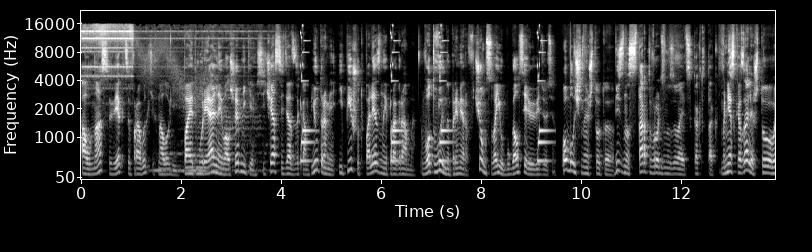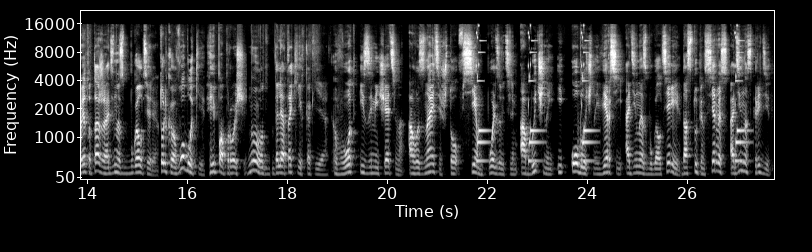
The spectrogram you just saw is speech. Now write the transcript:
А у нас век цифровых технологий. Поэтому реальные волшебники сейчас сидят за компьютерами и пишут полезные программы. Вот вы, например, в чем свою бухгалтерию ведете? Облачное что-то, бизнес-старт вроде называется, как-то так. Мне сказали, что это та же 1С бухгалтерия, только в облаке и попроще. Ну, для таких, как я. Вот и замечательно. А вы знаете, что всем пользователям обычной и облачной версии 1С бухгалтерии доступен сервис 1С кредит.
